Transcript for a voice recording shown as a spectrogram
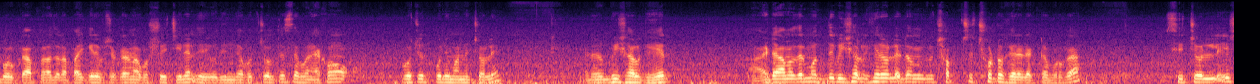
বোরকা। আপনারা যারা পাইকারি ব্যবসা করেন অবশ্যই চিনেন। দীর্ঘদিন যাবত চলতেছে এবং এখনও প্রচুর পরিমাণে চলে। এটা বিশাল ঘের। এটা আমাদের মধ্যে বিশাল ঘের হলে এটা আমাদের সবচেয়ে ছোটো ঘেরের একটা বোরকা। ছিচল্লিশ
